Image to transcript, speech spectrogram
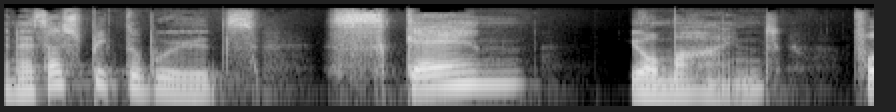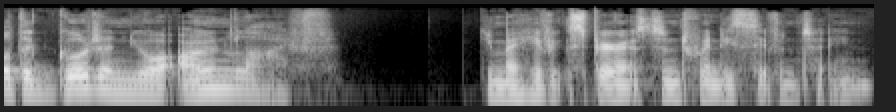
And as I speak the words, Scan your mind for the good in your own life you may have experienced in 2017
